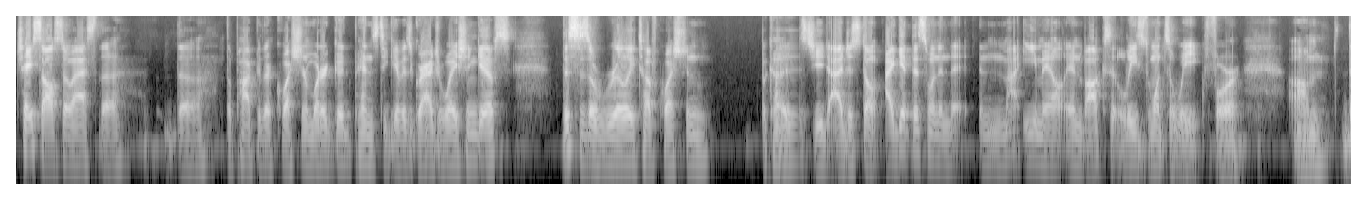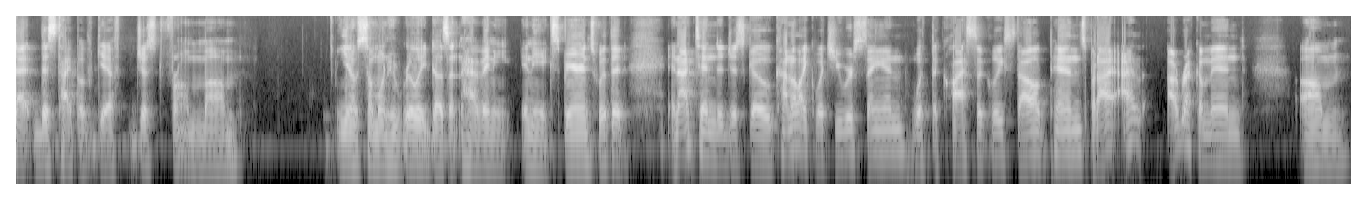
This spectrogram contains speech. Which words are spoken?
Chase also asked the the the popular question: What are good pens to give as graduation gifts? This is a really tough question because you, I just don't. I get this one in the in my email inbox at least once a week for um, that this type of gift, just from um, you know someone who really doesn't have any any experience with it. And I tend to just go kind of like what you were saying with the classically styled pens, but I I, I recommend um,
